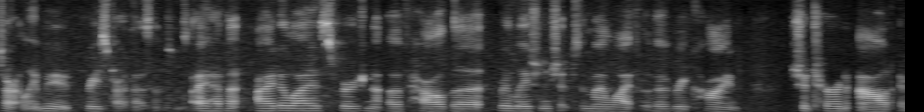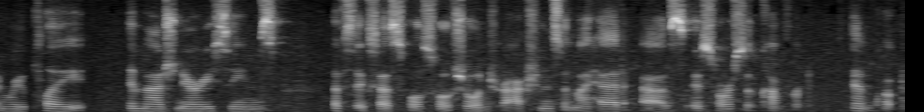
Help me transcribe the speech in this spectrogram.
sorry, let me restart that sentence. I have an idealized version of how the relationships in my life of every kind should turn out and replay imaginary scenes of successful social interactions in my head as a source of comfort. End quote.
